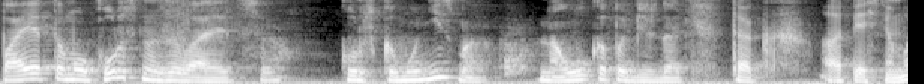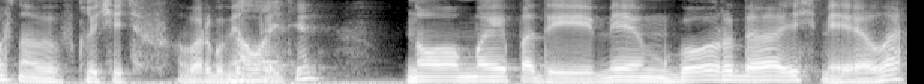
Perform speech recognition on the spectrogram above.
Поэтому курс называется курс коммунизма «Наука побеждать». Так, а песню можно включить в аргументы? Давайте. Но мы подымем гордо и смело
